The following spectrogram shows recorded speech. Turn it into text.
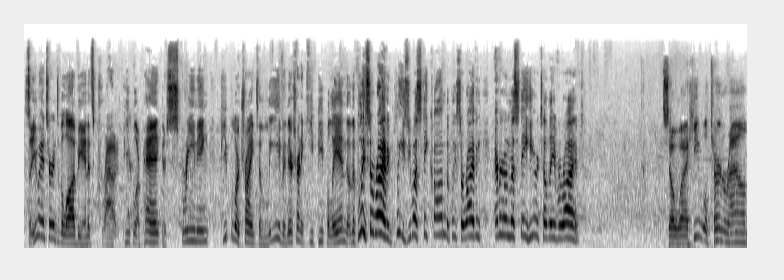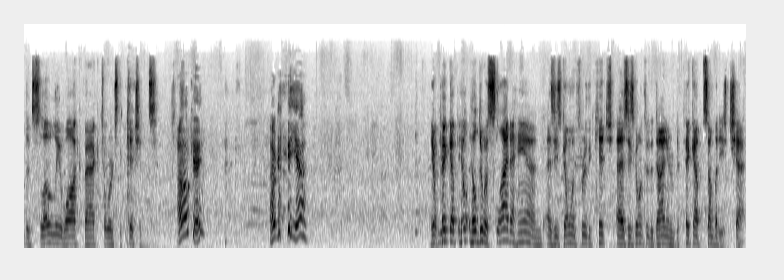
So you enter into the lobby and it's crowded. People are panicked. They're screaming. People are trying to leave and they're trying to keep people in. The, the police are arriving. Please, you must stay calm. The police are arriving. Everyone must stay here until they've arrived. So uh, he will turn around and slowly walk back towards the kitchens. Oh, okay. Okay, yeah. He'll pick up. He'll he'll do a sleight of hand as he's going through the kitchen, as he's going through the dining room to pick up somebody's check,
